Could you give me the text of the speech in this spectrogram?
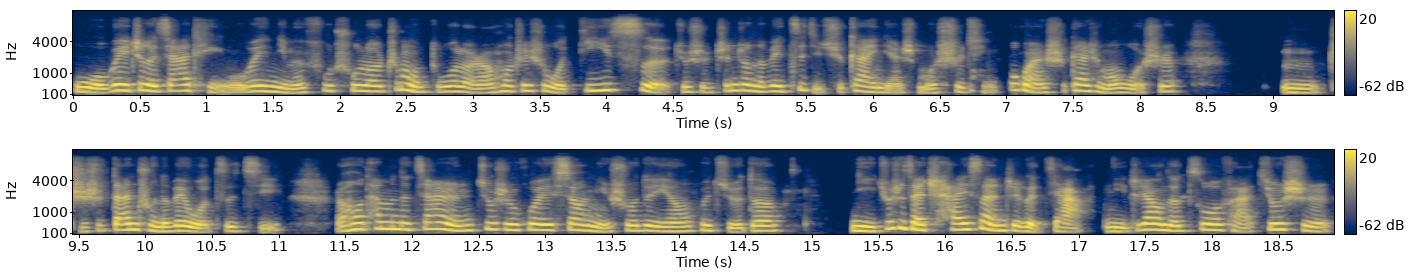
我为这个家庭，我为你们付出了这么多了，然后这是我第一次就是真正的为自己去干一点什么事情，不管是干什么，我是。嗯，只是单纯的为我自己，然后他们的家人就是会像你说的一样，会觉得你就是在拆散这个家，你这样的做法就是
